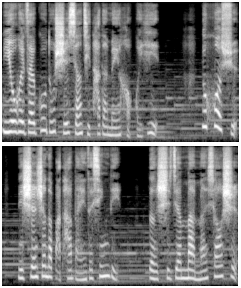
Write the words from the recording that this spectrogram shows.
你又会在孤独时想起他的美好回忆。又或许，你深深的把它埋在心底，等时间慢慢消逝，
